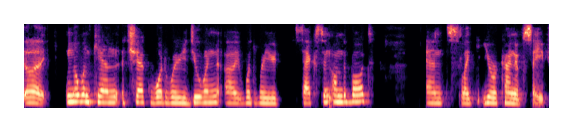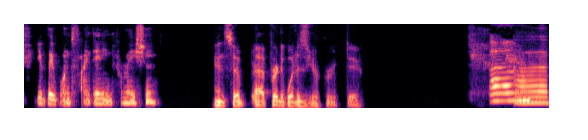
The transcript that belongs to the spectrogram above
uh, no one can check what were you doing uh, what were you texting on the bot. And like you're kind of safe if they won't find any information and so uh, Britta, what does your group do um, uh,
